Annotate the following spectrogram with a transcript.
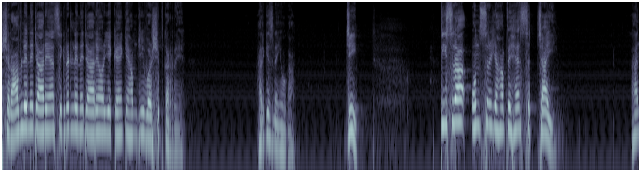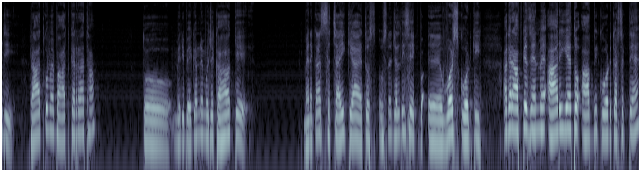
शराब लेने जा रहे हैं, सिगरेट लेने जा रहे हैं और ये कहें कि हम जी वर्शिप कर रहे हैं। हरगिज नहीं होगा। जी। तीसरा उनसर यहाँ पे है सच्चाई। हाँ जी, रात को मैं बात कर रहा था तो मेरी बेगम ने मुझे कहा कि मैंने कहा, सच्चाई क्या है? तो उसने जल्दी से एक वर्ड्स कोड की। अगर आपके जहन में आ रही है तो आप भी कोड कर सकते हैं।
